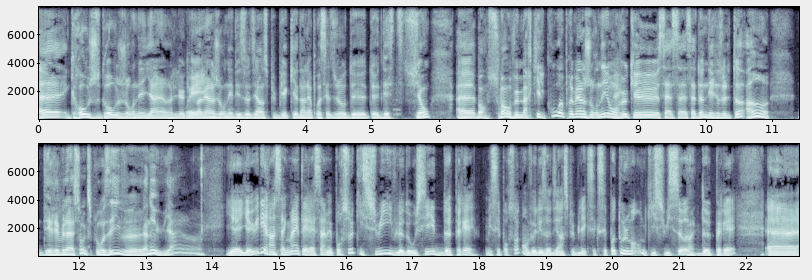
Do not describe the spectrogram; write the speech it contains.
Euh, grosse, grosse journée hier, Luc. Oui. Première journée des audiences publiques dans la procédure de, de destitution. Euh, bon, souvent, on veut marquer le coup en première journée. On Ouais. veut que ça, ça, ça donne des résultats. Ah, des révélations explosives. euh, en. Il y, a, il y a eu des renseignements intéressants, mais pour ceux qui suivent le dossier de près, mais c'est pour ça qu'on veut des audiences publiques, c'est que c'est pas tout le monde qui suit ça Ouais. de près. Euh,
